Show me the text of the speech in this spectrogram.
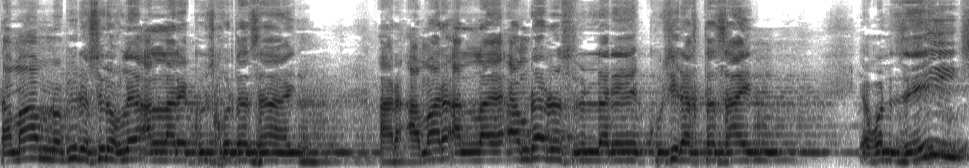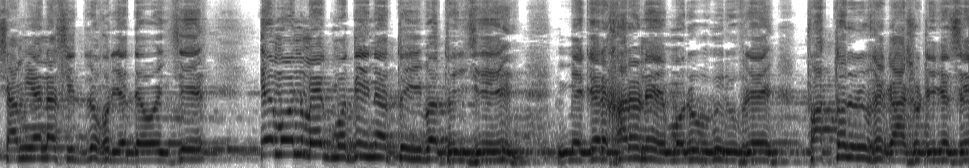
তাম নবী রসুল হলে আল্লাহরে খুশ করতে চাইন আর আমার আল্লাহ আমরা রসুল্লাহরে খুশি রাখতে চাইন এখন যেই সামিয়ানা ছিদ্র করিয়া দেওয়া হয়েছে এমন মেঘ মদিনা তৈবাত হইছে মেঘের কারণে মরুভূমির উপরে পাথরের উপরে গাছ উঠে গেছে।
